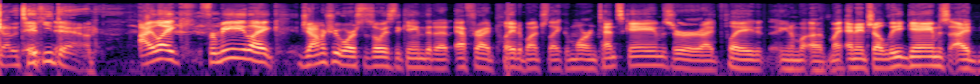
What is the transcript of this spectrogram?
Gotta take it- you it- down. I like for me like Geometry Wars was always the game that I- after I'd played a bunch like more intense games or I'd played you know my, uh, my NHL league games I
